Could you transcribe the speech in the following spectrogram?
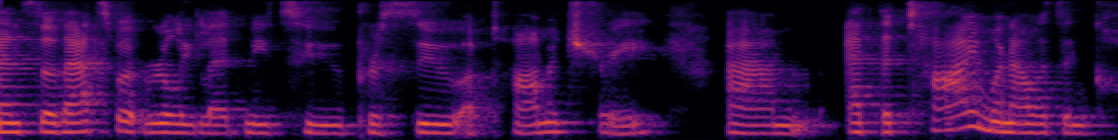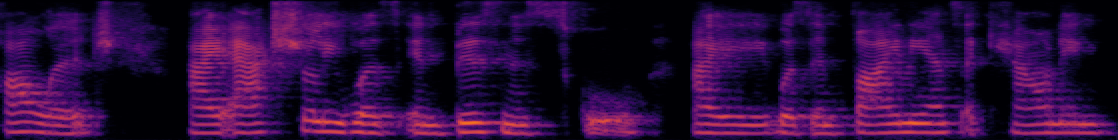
And so that's what really led me to pursue optometry. Um, at the time when I was in college, I actually was in business school. I was in finance, accounting,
